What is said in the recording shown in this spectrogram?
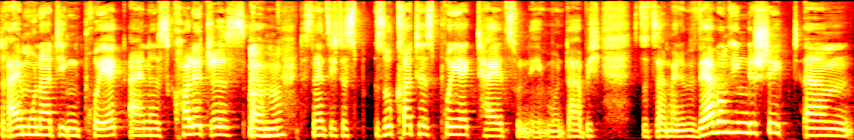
dreimonatigen Projekt eines Colleges, ähm, mhm. das nennt sich das Sokrates-Projekt, teilzunehmen. Und da habe ich sozusagen meine Bewerbung hingeschickt. Ähm,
